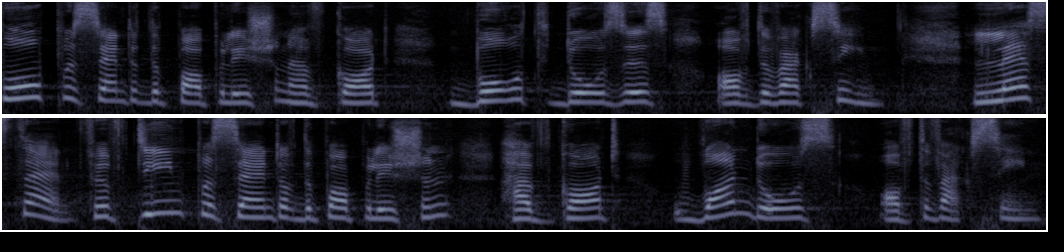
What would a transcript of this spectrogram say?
4% of the population have got both doses of the vaccine. Less than 15% of the population have got one dose of the vaccine.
